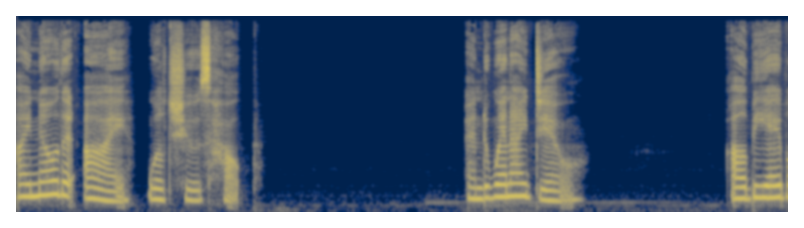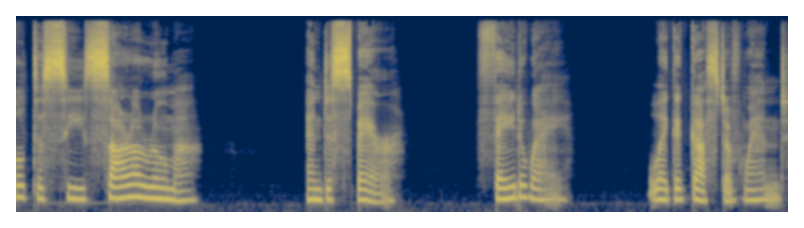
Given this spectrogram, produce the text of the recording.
I know that I will choose hope. And when I do, I'll be able to see Sararuma and despair fade away like a gust of wind.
